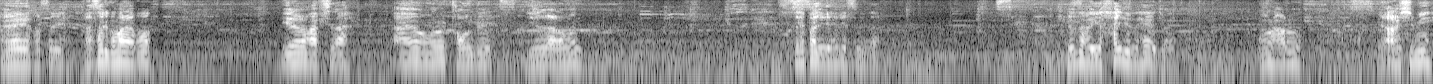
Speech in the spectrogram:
에이 헛소리. 헛소리 그만하고 일하러 갑시다. 아유, 오늘 더운데 일하려면 쎄 빠지게 하겠습니다. 그래서 이할 일은 해야죠. 오늘 하루 열심히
